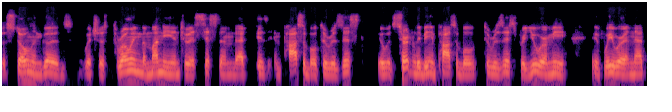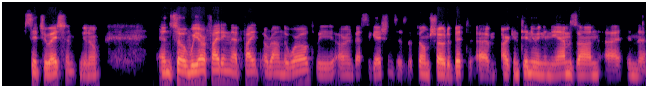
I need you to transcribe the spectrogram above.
the stolen goods, which is throwing the money into a system that is impossible to resist. It would certainly be impossible to resist for you or me if we were in that situation, you know. And so we are fighting that fight around the world. We our investigations, as the film showed a bit, um, are continuing in the Amazon, uh, in the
